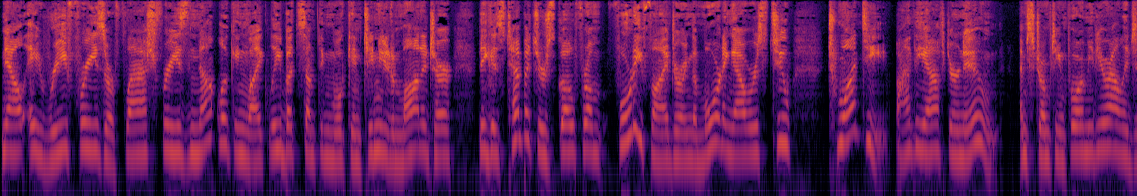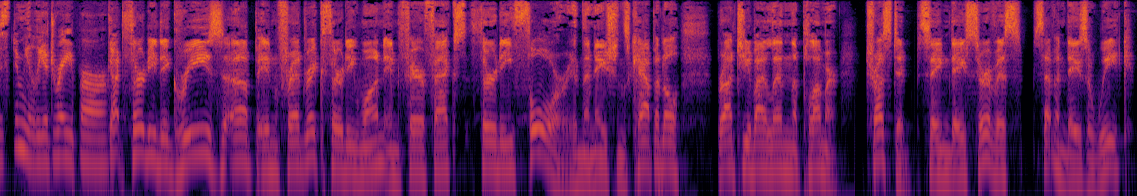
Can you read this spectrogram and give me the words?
Now, a refreeze or flash freeze not looking likely, but something we'll continue to monitor because temperatures go from 45 during the morning hours to 20 by the afternoon. I'm Storm Team 4 meteorologist Amelia Draper. Got 30 degrees up in Frederick, 31 in Fairfax, 34 in the nation's capital. Brought to you by Len the Plumber. Trusted same day service, seven days a week.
